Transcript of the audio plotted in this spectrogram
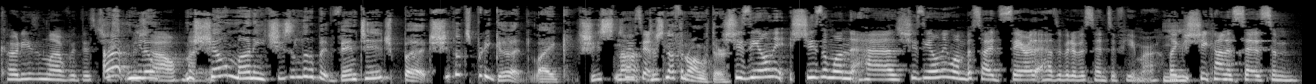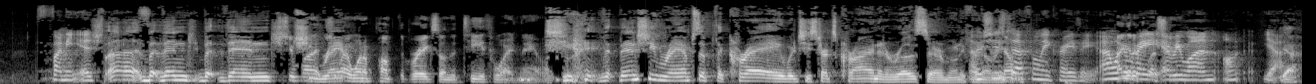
Cody's in love with this chick, Uh, you Michelle. know, Money. Michelle Money, she's a little bit vintage, but she looks pretty good. Like she's not. She's there's nothing wrong with her. She's the only. She's the one that has. She's the only one besides Sarah that has a bit of a sense of humor. Like Ye- she kind of says some funny-ish. Uh, but then, but then she, She, might, she might want to pump the brakes on the teeth whitening. Like, she, then she ramps up the cray when she starts crying at a rose ceremony for oh, no she's reason. definitely crazy. I want I to got rate everyone on. Yeah. yeah.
